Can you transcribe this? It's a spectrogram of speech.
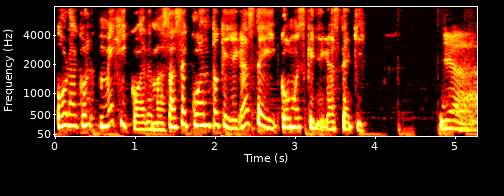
Oracle México, además. ¿Hace cuánto que llegaste y cómo es que llegaste aquí? Ya,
